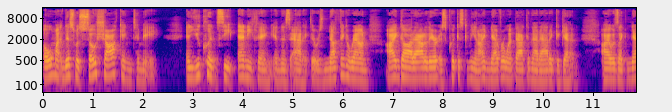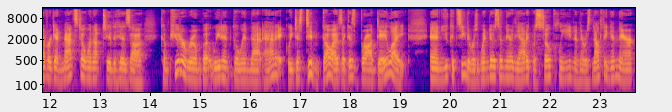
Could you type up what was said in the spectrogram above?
oh my, this was so shocking to me. And you couldn't see anything in this attic. There was nothing around. I got out of there as quick as can be, and I never went back in that attic again. I was like, never again. Matt still went up to the, his uh, computer room, but we didn't go in that attic. We just didn't go. I was like, it's broad daylight. And you could see there was windows in there. The attic was so clean and there was nothing in there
